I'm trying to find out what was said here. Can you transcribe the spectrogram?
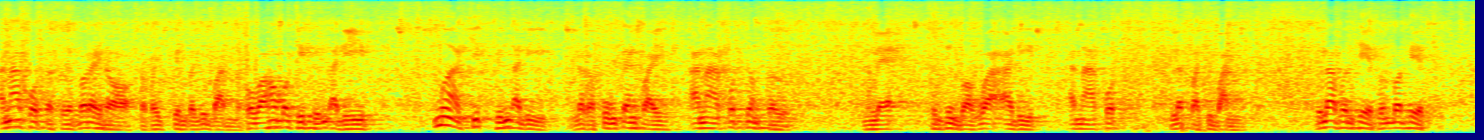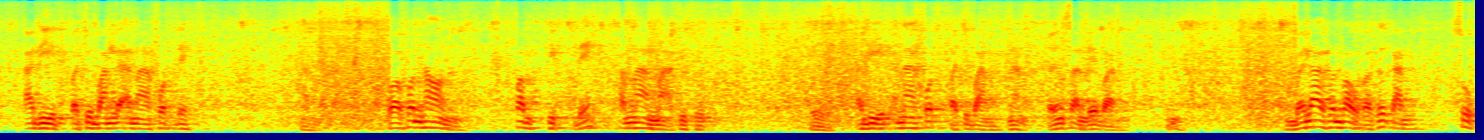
อนาคตก็เกิดบ่ได้ดอกแต่ไปเป็นปัจจุบัน เพราะว่าเขาบ่คิดถึงอดีต เมื่อคิดถึงอดีต แล้วก็ปรุงแต่งไปอนาคตย่อมเกิดนั่นแหละผมจึงบอกว่าอดีต อนาคตและปัจจุบัน เวลาเพิ่นเทศเพิ่นบ่เทศอดีต ปัจจุบันและอนาคตเด้ พอคนเฮานี่ความคิดเด้ทำงานมากที่สุดอดีตอนาคตปัจจุบันนั่นไปจังสั้นได้บัดใบลาคนเบาก็คือกันสุข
